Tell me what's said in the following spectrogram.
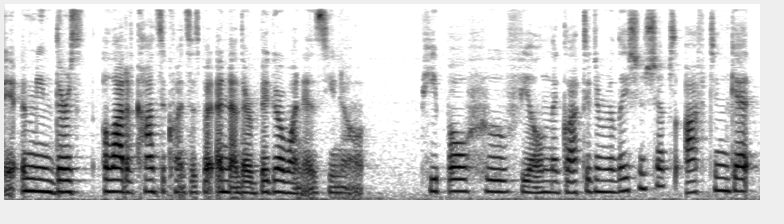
I mean, there's a lot of consequences, but another bigger one is, you know, people who feel neglected in relationships often get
